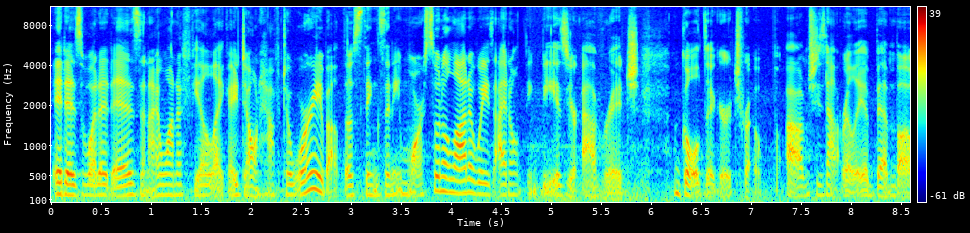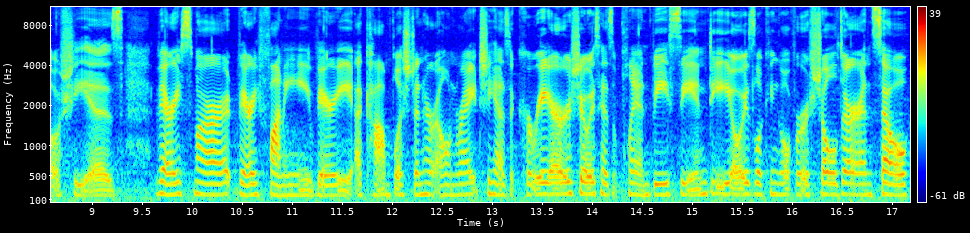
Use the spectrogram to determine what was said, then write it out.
it is what it is, and I want to feel like I don't have to worry about those things anymore. So in a lot of ways, I don't think B is your average gold digger trope. Um, she's not really a bimbo. She is very smart, very funny, very accomplished in her own right. She has a career. She always has a plan B, C, and D, always looking over her shoulder. And so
